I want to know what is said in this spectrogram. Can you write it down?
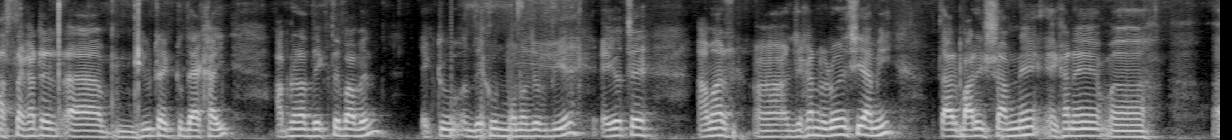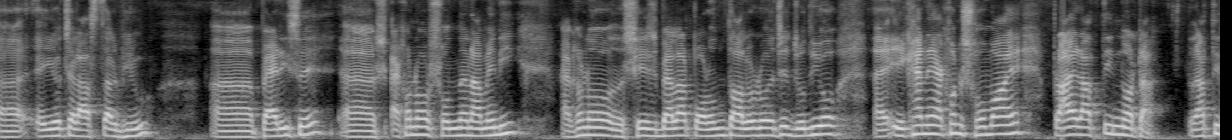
রাস্তাঘাটের ভিউটা একটু দেখাই। আপনারা দেখতে পাবেন। একটু দেখুন মনোযোগ দিয়ে। এই হচ্ছে আমার যেখানে রয়েছি আমি, তার বাড়ির সামনে। এখানে এই হচ্ছে রাস্তার ভিউ প্যারিসে এখনও সন্ধ্যে নামেনি। এখনও শেষ বেলার পরন্ত আলো রয়েছে। যদিও এখানে এখন সময় প্রায় রাত্রির নটা। রাত্রি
